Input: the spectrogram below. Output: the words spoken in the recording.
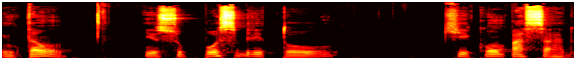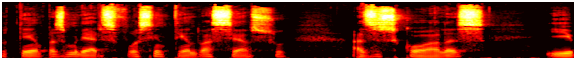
então, isso possibilitou que, com o passar do tempo, as mulheres fossem tendo acesso às escolas e,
